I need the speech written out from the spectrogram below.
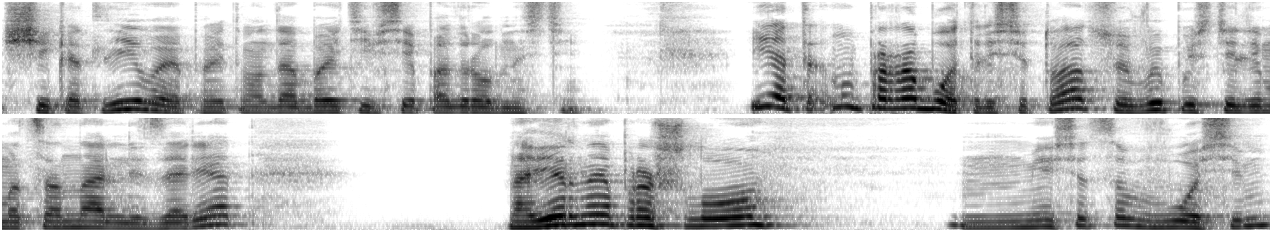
щекотливая, поэтому надо обойти все подробности. И это, ну, проработали ситуацию, выпустили эмоциональный заряд. Наверное, прошло месяцев восемь.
